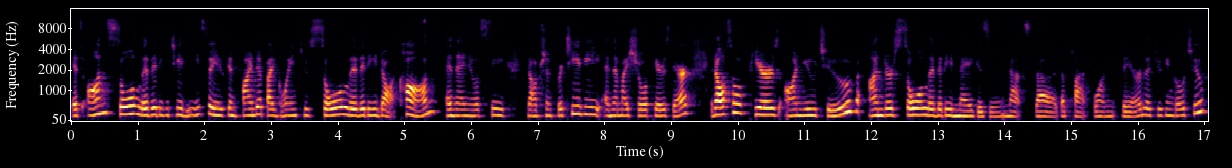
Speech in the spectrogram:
It's on Soulivity TV. So you can find it by going to soulivity.com and then you'll see the option for TV and then my show appears there. It also appears on YouTube under Soulivity Magazine. That's the, the platform there that you can go to.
